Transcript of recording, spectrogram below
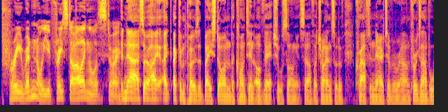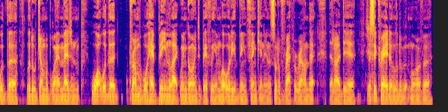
pre-written, or you freestyling, or what's the story? Nah, so I, I, I, compose it based on the content of the actual song itself. I try and sort of craft a narrative around. For example, with the little drummer boy, imagine what would the drummer boy have been like when going to Bethlehem? What would he have been thinking? And sort of wrap around that that idea, just yeah. to create a little bit more of a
